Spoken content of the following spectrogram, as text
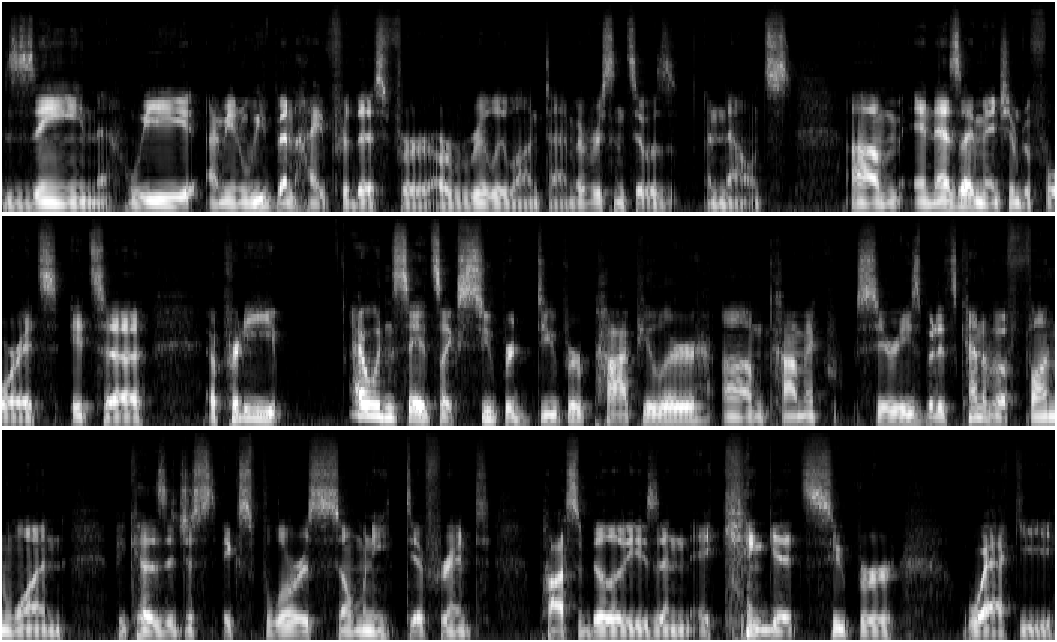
Zayne, we, I mean, we've been hyped for this for a really long time, ever since it was announced. Um, and as I mentioned before, it's it's a a pretty I wouldn't say it's like super duper popular um, comic series, but it's kind of a fun one because it just explores so many different possibilities and it can get super wacky.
